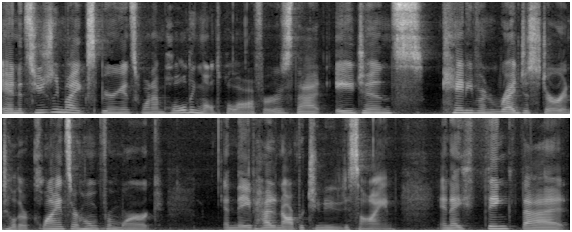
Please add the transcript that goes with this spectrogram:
And it's usually my experience when I'm holding multiple offers that agents can't even register until their clients are home from work and they've had an opportunity to sign. And I think that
